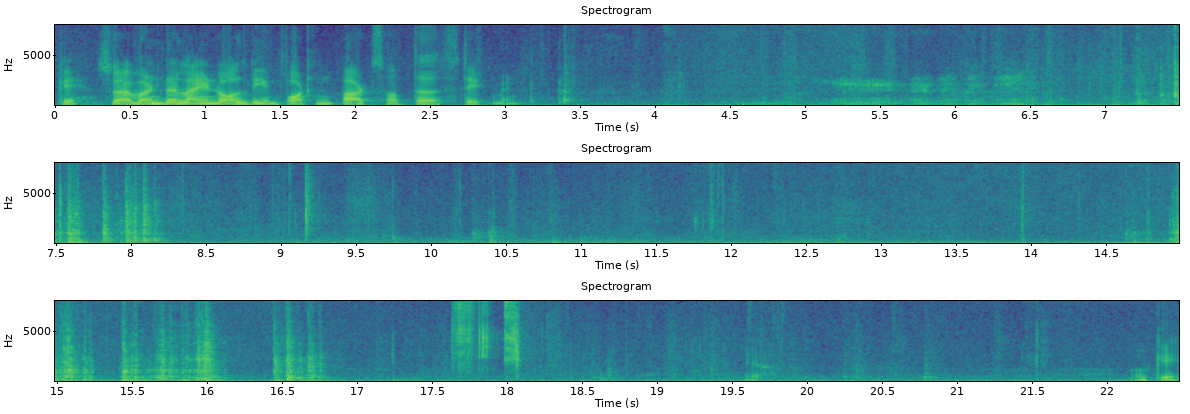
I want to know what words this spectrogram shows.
Okay, so I've underlined all the important parts of the statement. Yeah. Okay.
